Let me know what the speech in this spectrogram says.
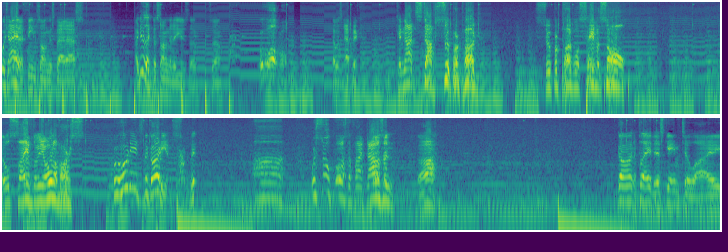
Wish I had a theme song this badass. I do like the song that I used though, so. Oh, oh, oh. That was epic. Cannot stop Super Pug! Super Pug will save us all! It will save the universe! Who, who needs the Guardians? Ah, we're so close to 5,000! Ah. Gonna play this game till I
